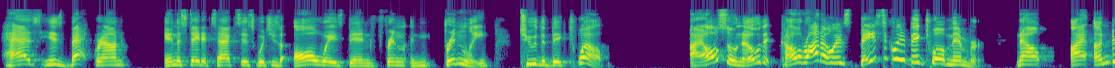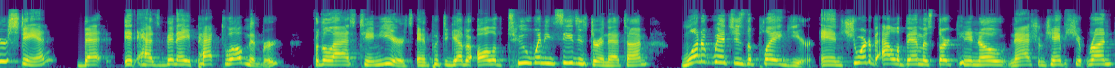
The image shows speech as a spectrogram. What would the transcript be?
has his background in the state of Texas, which has always been friendly, friendly to the Big 12. I also know that Colorado is basically a Big 12 member. Now, I understand that it has been a Pac 12 member for the last 10 years and put together all of two winning seasons during that time, one of which is the plague year. And short of Alabama's 13 0 national championship run,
